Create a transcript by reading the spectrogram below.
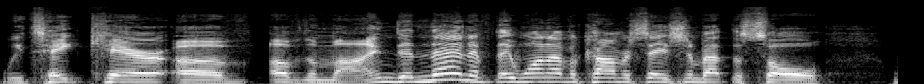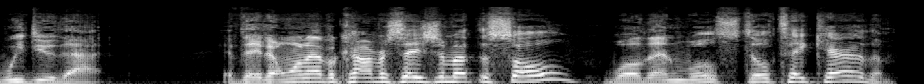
we take care of, of the mind, and then if they want to have a conversation about the soul, we do that. If they don't want to have a conversation about the soul, well, then we'll still take care of them.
